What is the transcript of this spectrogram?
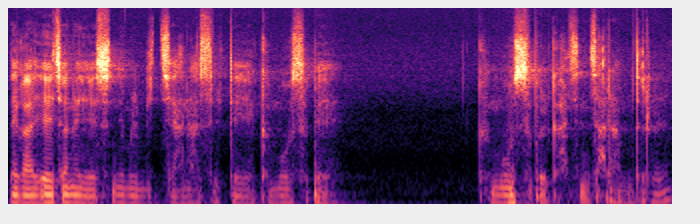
내가 예전에 예수님을 믿지 않았을 때의 그 모습에 그 모습을 가진 사람들을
